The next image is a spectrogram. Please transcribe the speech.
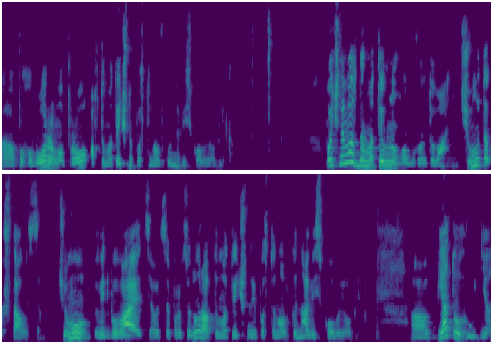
Е, Поговоримо про автоматичну постановку на військовий облік. Почнемо з нормативного обґрунтування. Чому так сталося? Чому відбувається оця процедура автоматичної постановки на військовий облік? 5 грудня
